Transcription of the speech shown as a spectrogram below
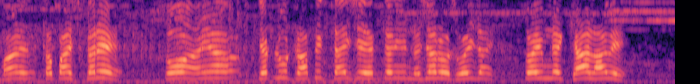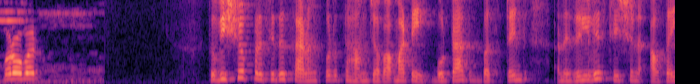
માણસ તપાસ કરે તો અહીંયા કેટલું ટ્રાફિક થાય છે એકદમ નજારો જોઈ જાય તો એમને ખ્યાલ આવે. બરોબર? તો વિશ્વ પ્રસિદ્ધ સાળંગપુર ધામ જવા માટે બોટાદ બસ સ્ટેન્ડ અને રેલવે સ્ટેશન આવતા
